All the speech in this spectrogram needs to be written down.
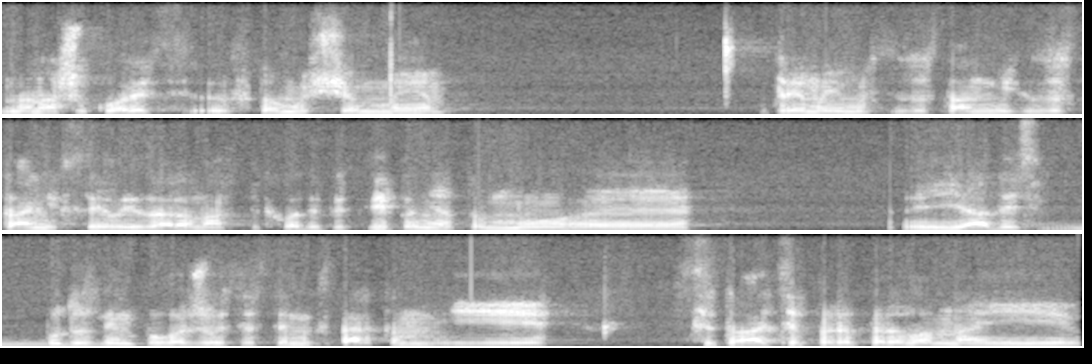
на нашу користь в тому, що ми утримуємося з останніх з останніх сил, і зараз у нас підходить підкріплення, тому е, я десь буду з ним погоджуватися з тим експертом і. Ситуація переломна і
